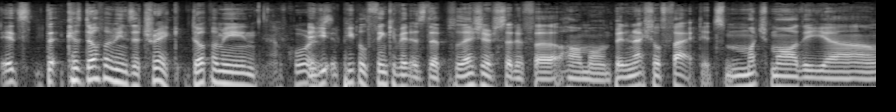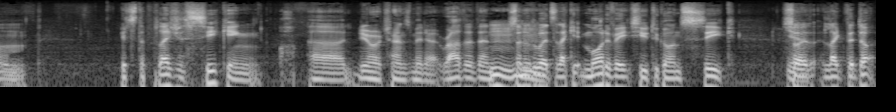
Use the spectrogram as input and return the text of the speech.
it's because dopamine's a trick. Dopamine Of course. you, people think of it as the pleasure sort of uh, hormone, but in actual fact, it's much more the um, it's the pleasure seeking uh, neurotransmitter rather than. Mm, So in other words, like it motivates you to go and seek. So Yeah. like the do-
